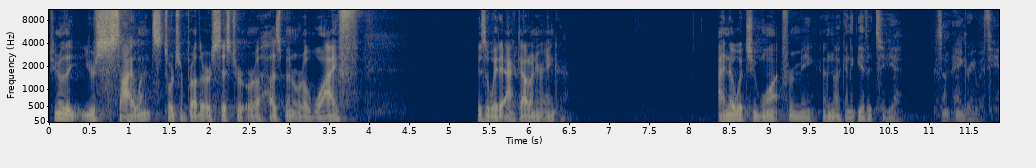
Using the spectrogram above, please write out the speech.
Do you know that your silence towards a brother or sister or a husband or a wife is a way to act out on your anger? I know what you want from me, I'm not going to give it to you because I'm angry with you.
